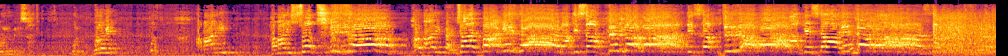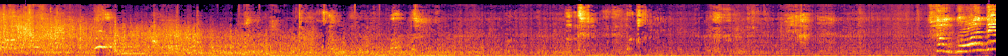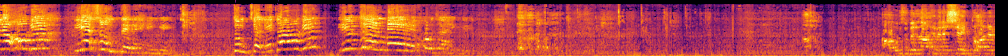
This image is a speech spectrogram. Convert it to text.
बोलो मेरे साथ बोलो बोलोगे बोलो। हमारी हमारी सोच हमारी पहचान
